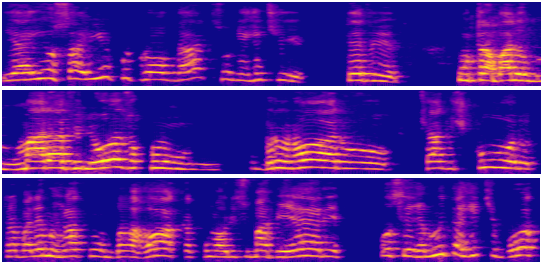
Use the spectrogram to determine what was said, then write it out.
E aí eu saí, fui para o Audax, onde a gente teve um trabalho maravilhoso com o Brunoro, Thiago Escuro, trabalhamos lá com o Barroca, com o Maurício Barbieri, ou seja, muita gente boa.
